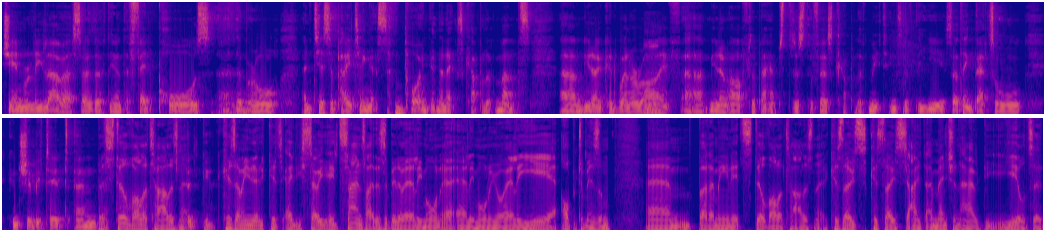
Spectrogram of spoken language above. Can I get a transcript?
generally lower. So the you know the Fed pause uh, that we're all anticipating at some point in the next couple of months, um, you know, could well arrive, mm. uh, you know, after perhaps just the first couple of meetings of the year. So I think that's all contributed, and but still volatile, isn't it? Because I mean, because uh, so it sounds like there's a bit of early morning, uh, early morning or early year optimism, um, but I mean, it's still volatile, isn't it? Because those, because those, I, I, mentioned how yields are,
